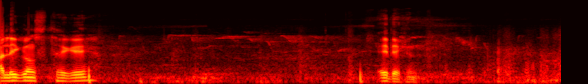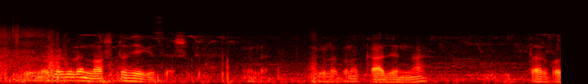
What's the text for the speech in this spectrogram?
আলীগঞ্জ থেকে। এই দেখেন। এলাকাগুলো নষ্ট হয়ে গেছে আসলে। এগুলো কোনো কাজের না। তারপর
